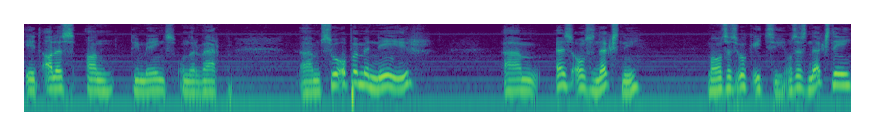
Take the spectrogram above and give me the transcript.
het alles aan die mens onderwerp. Ehm um, so op 'n manier ehm um, is ons niks nie, maar ons is ook ietsie. Ons is niks nie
